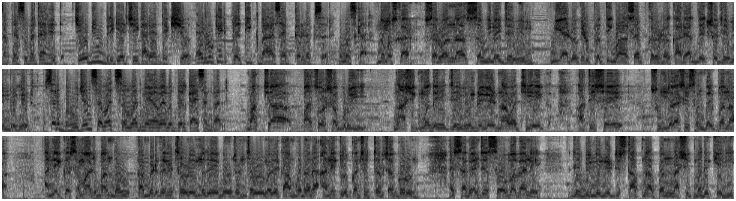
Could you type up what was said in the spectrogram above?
आज आपल्यासोबत आहेत जय भीम ब्रिगेडचे कार्याध्यक्ष ऍडव्होकेट प्रतीक बाळासाहेब कर्डक सर. नमस्कार. नमस्कार. सर्वांना सविनय जय भीम मी ॲडव्होकेट प्रतीक बाळासाहेब करड कार्याध्यक्ष जय भीम ब्रिगेड. सर बहुजन समाज संवाद मेळाव्याबद्दल काय सांगाल? मागच्या पाच वर्षापूर्वी नाशिकमध्ये जयभीम ब्रिगेड नावाची एक अतिशय सुंदर अशी संकल्पना अनेक समाज बांधव आंबेडकरी चळवळीमध्ये बहुजन चळवळीमध्ये काम करणाऱ्या अनेक लोकांशी चर्चा करून आणि सगळ्यांच्या सहभागाने जयभीम ब्रिगेडची स्थापना आपण नाशिकमध्ये केली.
